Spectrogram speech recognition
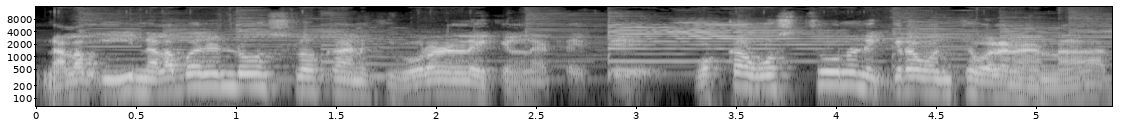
నల ఈ నలభై రెండవ శ్లోకానికి వివరణలోకి వెళ్ళినట్టయితే ఒక వస్తువును నిగ్రహ ఉంచవలనన్నా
